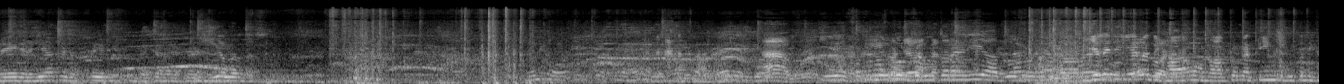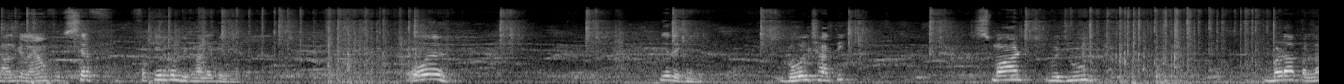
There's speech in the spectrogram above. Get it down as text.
یہ لے میں دکھا رہا ہوں آپ کو میں تین کبوتر نکال کے لایا ہوں صرف فقیر کو دکھانے کے لیے یہ دیکھیں جی گول چھاتی اسمارٹ وجود بڑا پلہ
